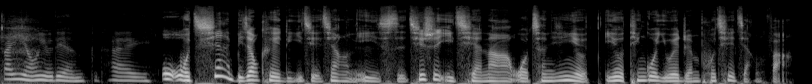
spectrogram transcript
翻译有点不太。嗯、我我现在比较可以理解这样的意思。其实以前呢、啊，我曾经有也有听过一位仁波切讲法，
